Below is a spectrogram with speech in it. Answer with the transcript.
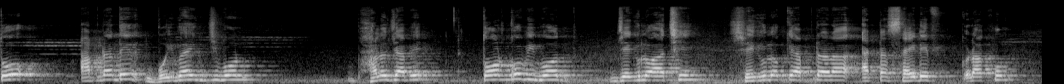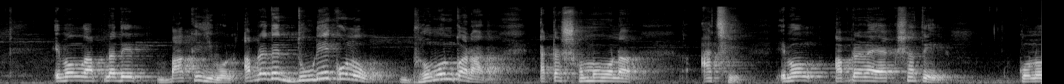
তো আপনাদের বৈবাহিক জীবন ভালো যাবে, তর্ক বিপদ যেগুলো আছে সেগুলোকে আপনারা একটা সাইডে রাখুন এবং আপনাদের বাকি জীবন, আপনাদের দূরে কোনো ভ্রমণ করার একটা সম্ভাবনা আছে এবং আপনারা একসাথে কোনো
